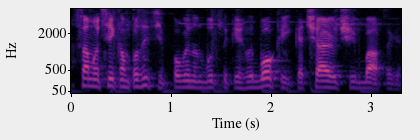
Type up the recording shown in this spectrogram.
Саме у цій композиції повинен бути такий глибокий, качаючий бас. Такий.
